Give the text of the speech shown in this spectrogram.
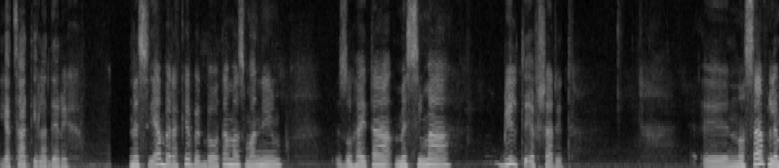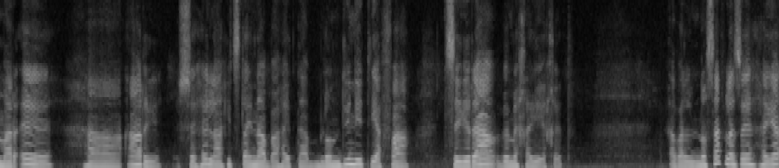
ויצאתי לדרך. נסיעה ברכבת באותם הזמנים זו הייתה משימה בלתי אפשרית. אה, נוסף למראה הארי שהלה הצטיינה בה הייתה בלונדינית יפה צעירה ומחייכת. אבל נוסף לזה, היה,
